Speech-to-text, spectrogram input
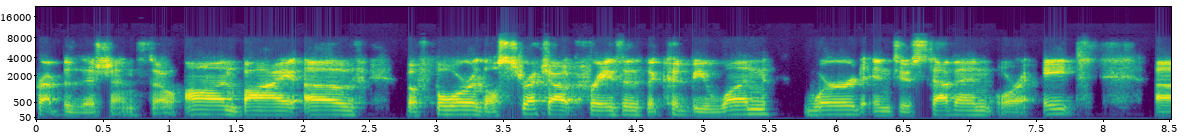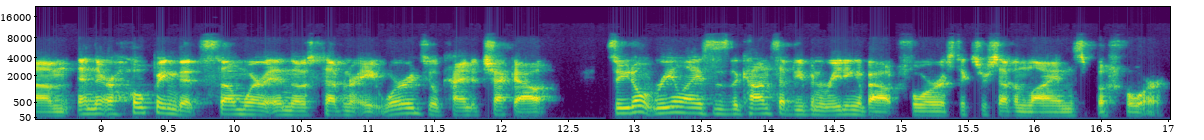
prepositions. So on, by, of, before, they'll stretch out phrases that could be one word into seven or eight. Um, and they're hoping that somewhere in those seven or eight words, you'll kind of check out. So you don't realize this is the concept you've been reading about for six or seven lines before.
